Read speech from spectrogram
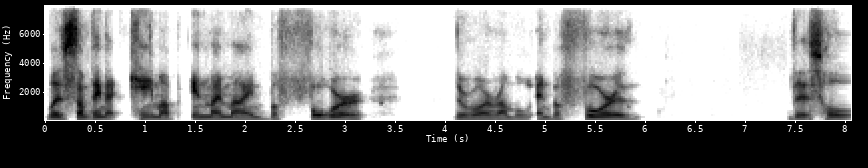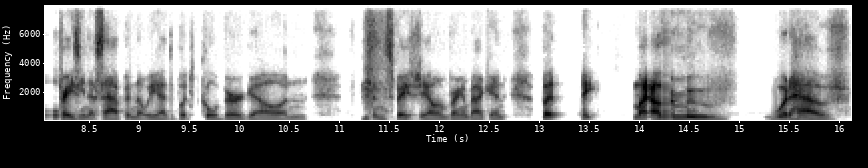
was something that came up in my mind before the Royal Rumble and before this whole craziness happened that we had to put Goldberg out and in space jail and bring him back in. But like my other move would have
